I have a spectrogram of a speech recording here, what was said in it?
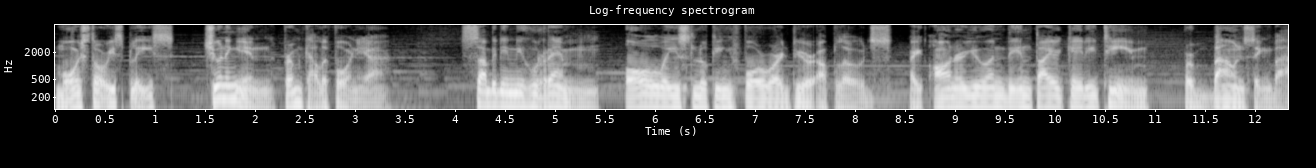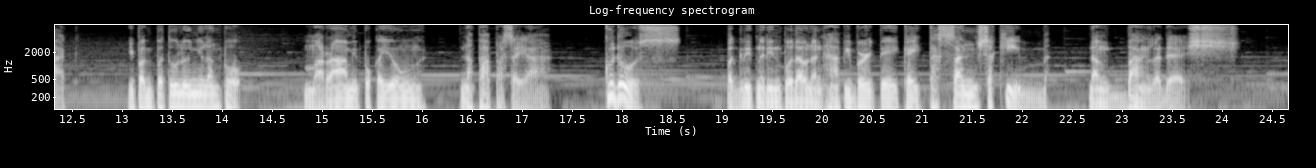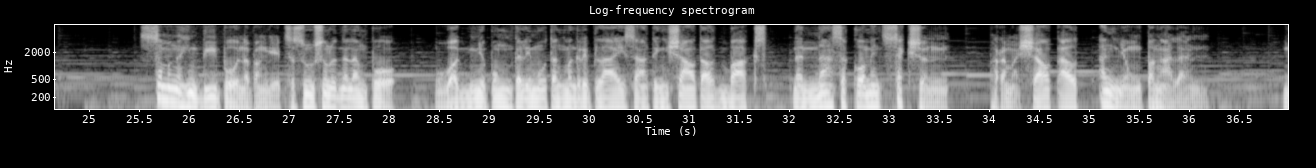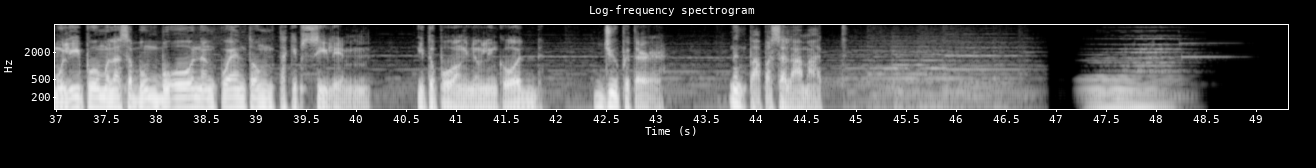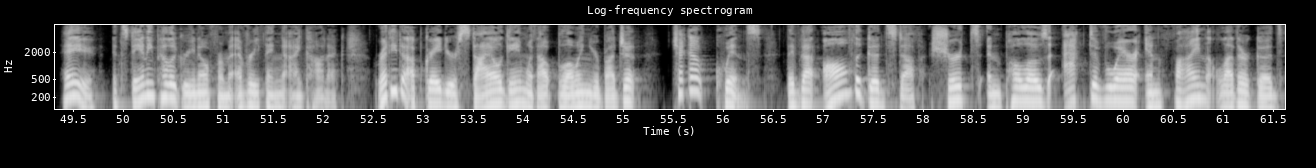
More stories, please. Tuning in from California. Sabi din ni Hurem, always looking forward to your uploads. I honor you and the entire KD team for bouncing back. Ipagpatuloy niyo lang po. Marami po kayong napapasaya. Kudos! Pagrit na din po daw ng happy birthday kay Tasan Shakib ng Bangladesh. Sa mga hindi po nabanggit, sa susunod na lang po, huwag niyo pong kalimutang mag-reply sa ating shoutout box na nasa comment section para ma-shoutout ang inyong pangalan. Muli po mula sa bumbuo ng kwentong takip silim. Ito po ang inyong lingkod, Jupiter. Nagpapasalamat. Hey, it's Danny Pellegrino from Everything Iconic. Ready to upgrade your style game without blowing your budget? Check out Quince. They've got all the good stuff shirts and polos, activewear, and fine leather goods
